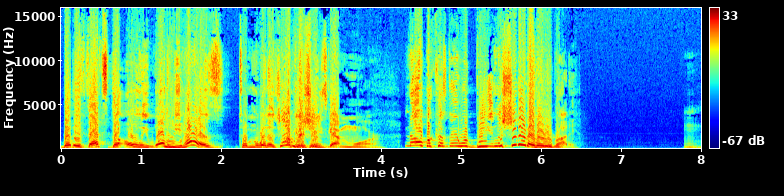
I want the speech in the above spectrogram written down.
but if that's the only one he has to win a I'm pretty championship, sure he's got more. no, because they were beating the shit out of everybody. Hmm.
